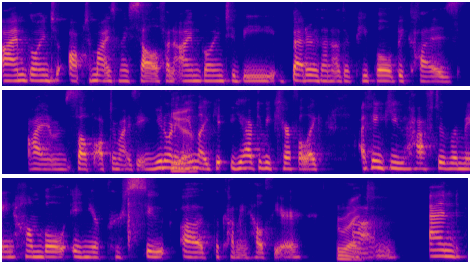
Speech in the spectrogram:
I'm going to optimize myself and I'm going to be better than other people because I am self optimizing. You know what yeah. I mean? Like you have to be careful. Like I think you have to remain humble in your pursuit of becoming healthier. Right. Um, and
